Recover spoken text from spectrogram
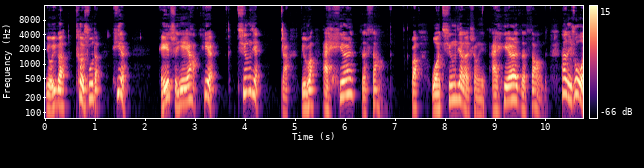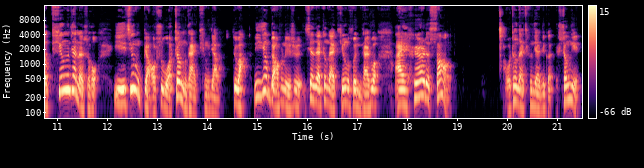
有一个特殊的 hear，h e a r hear 听见啊，比如说 I hear the sound，是？我听见了声音，I hear the sound。那你说我听见的时候，已经表示我正在听见了，对吧？你已经表示你是现在正在听，所以你才说 I hear the sound，我正在听见这个声音。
